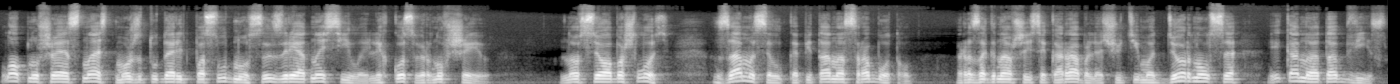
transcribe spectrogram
Лопнувшая снасть может ударить по судну с изрядной силой, легко свернув шею. Но все обошлось. Замысел капитана сработал. Разогнавшийся корабль ощутимо дернулся и канат обвис.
